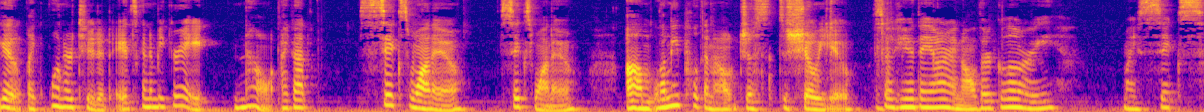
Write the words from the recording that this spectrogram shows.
to get like one or two today. It's to be great. No, I got six Wonwoo, six Wonwoo. Um, let me pull them out just to show you. So here they are in all their glory, my six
